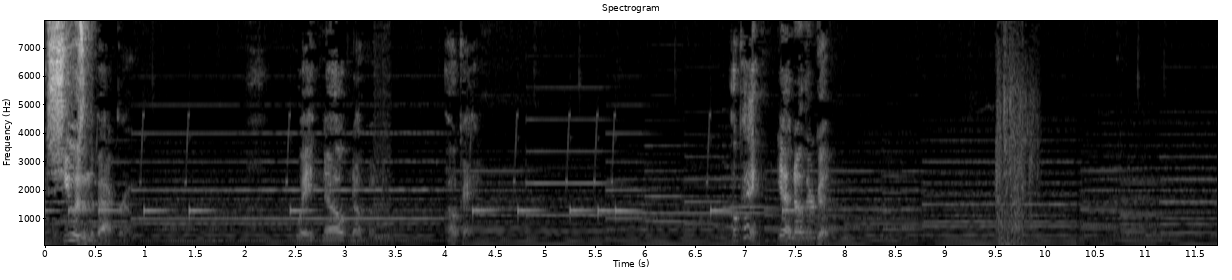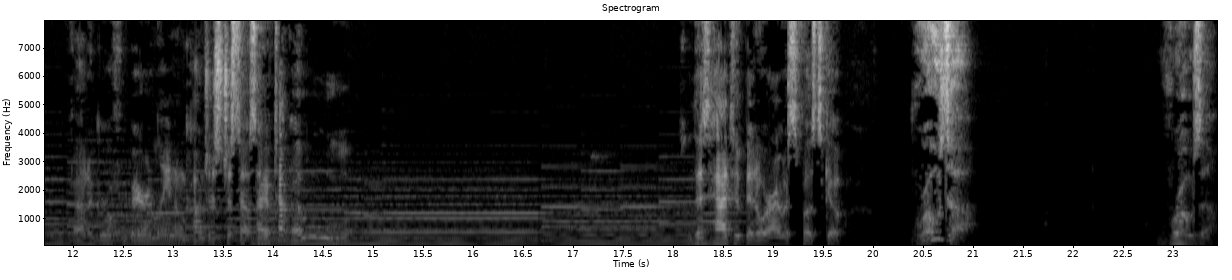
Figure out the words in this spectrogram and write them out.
She was in the back row. Wait, no, no, no. Okay. Okay, yeah, no, they're good. Found a girl from Baron Lane unconscious just outside of town. Oh! This had to have been where I was supposed to go. Rosa! Rosa.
